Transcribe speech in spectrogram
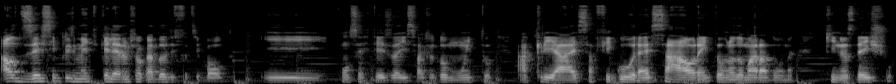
ao dizer simplesmente que ele era um jogador de futebol. E com certeza isso ajudou muito a criar essa figura, essa aura em torno do Maradona que nos deixou.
